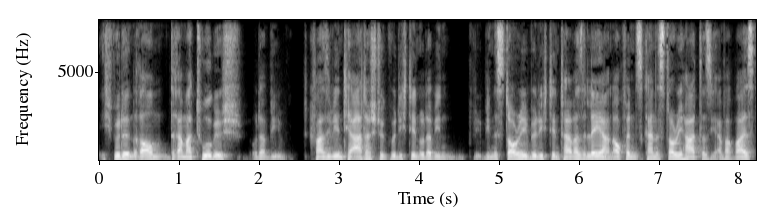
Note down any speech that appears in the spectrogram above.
Ich würde einen Raum dramaturgisch oder wie, quasi wie ein Theaterstück würde ich den oder wie, wie eine Story würde ich den teilweise layern, auch wenn es keine Story hat, dass ich einfach weiß,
